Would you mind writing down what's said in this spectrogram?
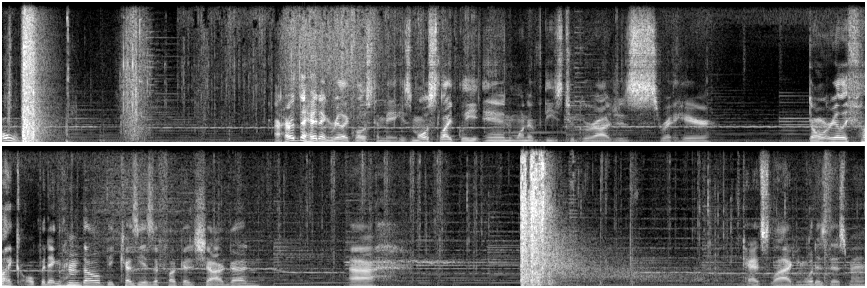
Oh! I heard the hitting really close to me. He's most likely in one of these two garages right here. Don't really feel like opening them though, because he has a fucking shotgun. Ah. it's lagging. What is this, man?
